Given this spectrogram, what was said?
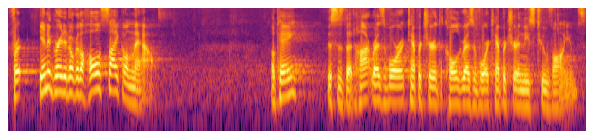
For integrated over the whole cycle now. Okay, this is the hot reservoir temperature, the cold reservoir temperature in these two volumes.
